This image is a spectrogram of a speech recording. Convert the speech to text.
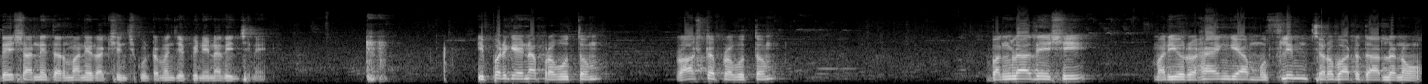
దేశాన్ని ధర్మాన్ని రక్షించుకుంటామని చెప్పి నినదించినాయి ఇప్పటికైనా ప్రభుత్వం రాష్ట్ర ప్రభుత్వం బంగ్లాదేశీ మరియు రొహాంగ్యా ముస్లిం చొరబాటుదారులను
